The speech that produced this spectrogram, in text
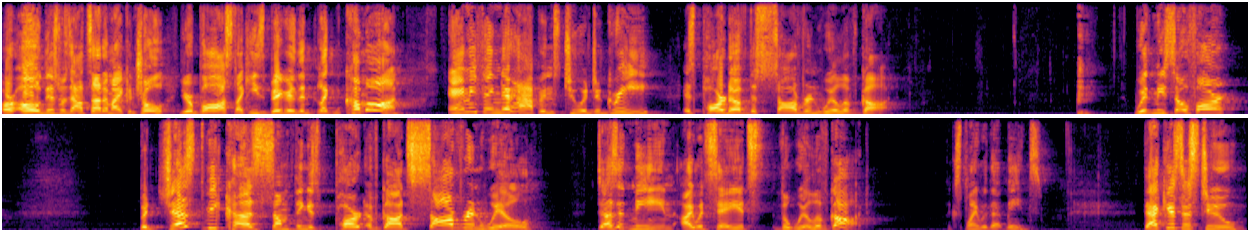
Or, oh, this was outside of my control. Your boss, like, he's bigger than, like, come on. Anything that happens to a degree is part of the sovereign will of God. With me so far? But just because something is part of God's sovereign will doesn't mean I would say it's the will of God. Explain what that means. That gets us to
